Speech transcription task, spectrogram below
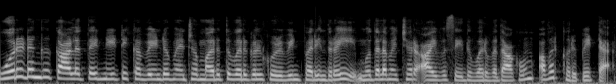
ஊரடங்கு காலத்தை நீட்டிக்க வேண்டும் என்ற மருத்துவர்கள் குழுவின் பரிந்துரையை முதலமைச்சர் ஆய்வு செய்து வருவதாகவும் அவர் குறிப்பிட்டார்.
